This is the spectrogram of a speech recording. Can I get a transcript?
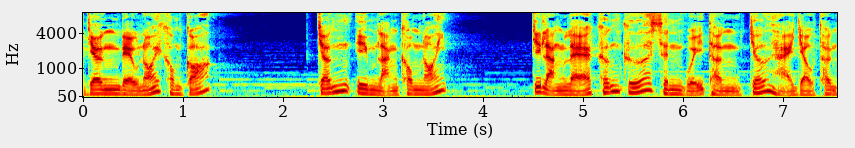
dân đều nói không có Chấn im lặng không nói. Chỉ lặng lẽ khấn khứa xin quỷ thần chớ hại vào thân.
